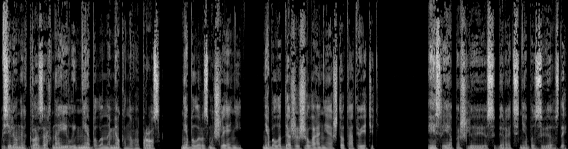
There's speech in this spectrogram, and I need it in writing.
В зеленых глазах Наилы не было намека на вопрос, не было размышлений, не было даже желания что-то ответить. Если я пошлю ее собирать с неба звезды,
